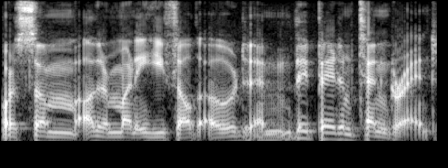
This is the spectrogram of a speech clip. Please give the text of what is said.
or some other money he felt owed, and they paid him 10 grand.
